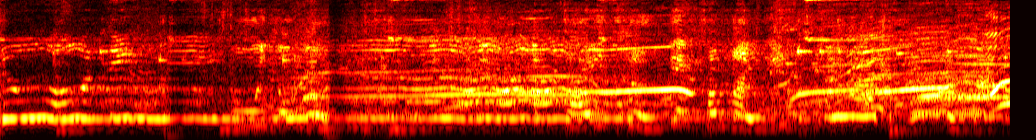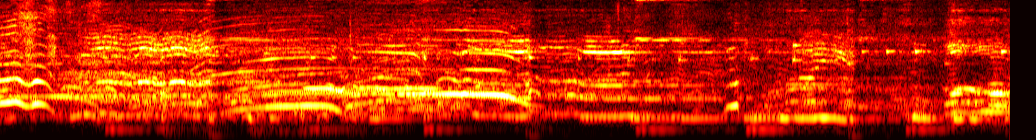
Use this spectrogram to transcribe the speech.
ดูนิ่งดูตรงนี้ใจถึงเด็กสมัยนี้ไม่ผมบอก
